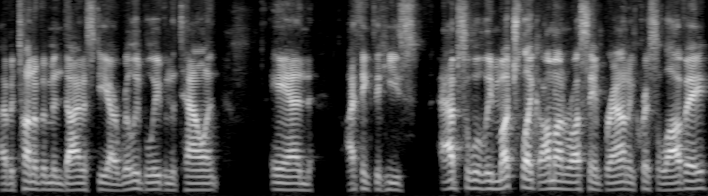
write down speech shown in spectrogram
I have a ton of him in Dynasty. I really believe in the talent. And I think that he's absolutely much like Amon-Ra St. Brown and Chris Olave.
